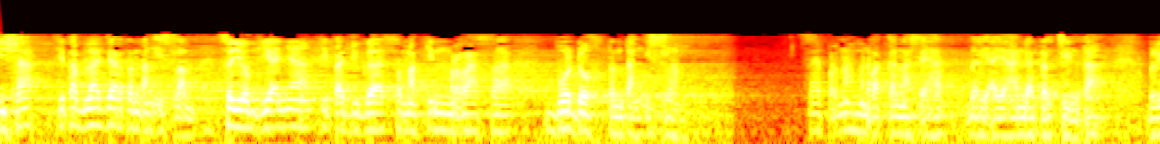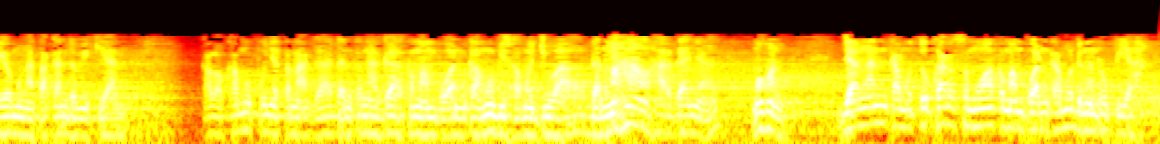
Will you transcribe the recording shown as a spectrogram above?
Isya kita belajar tentang Islam. Seyogianya kita juga semakin merasa bodoh tentang Islam. Saya pernah mendapatkan nasihat dari ayahanda tercinta. Beliau mengatakan demikian. Kalau kamu punya tenaga dan tenaga kemampuan kamu bisa kamu jual dan mahal harganya, mohon jangan kamu tukar semua kemampuan kamu dengan rupiah.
